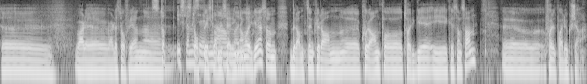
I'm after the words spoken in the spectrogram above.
Hva er, det, hva er det står for igjen? Stopp islamiseringen, Stopp islamiseringen av, Norge. av, Norge. Som brant en koran, koran på torget i Kristiansand for et par uker siden.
